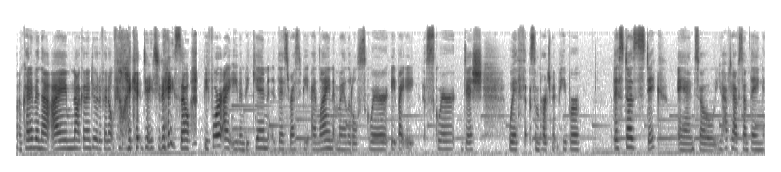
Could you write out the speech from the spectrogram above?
I'm kind of in that I'm not gonna do it if I don't feel like it day today. So before I even begin this recipe, I line my little square 8x8 square dish with some parchment paper. This does stick and so you have to have something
